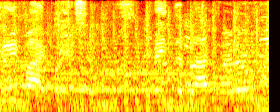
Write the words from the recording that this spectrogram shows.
Good vibrations. Beat the Black Widow.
